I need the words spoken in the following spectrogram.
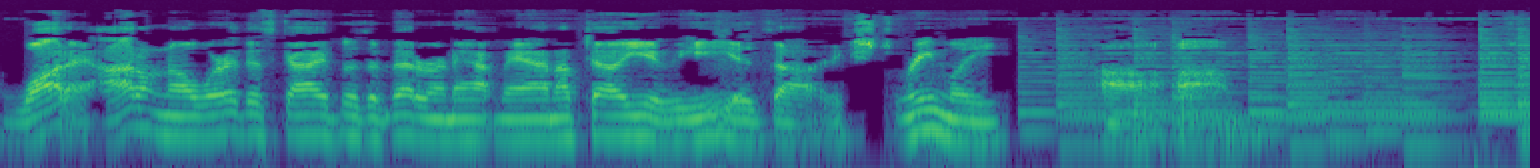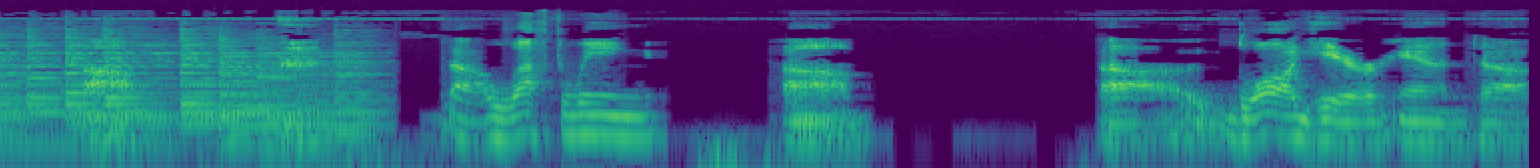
what I don't know where this guy was a veteran at, man. I'll tell you, he is uh, extremely uh, um, um, uh, left wing um, uh, blog here, and uh,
